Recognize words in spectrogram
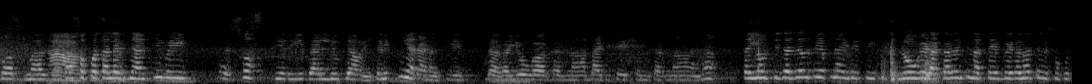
बहुत बीमार जाता सब पता लग जाए कि भाई स्वस्थ री वैल्यू क्या हुई कहीं किया रहना चाहिए। ज़्यादा योगा करना मेडिटेशन करना है ना? तो ये चीज़ें जल्दी अपनाई देती लोग एडा कर देती ना तेबे करना तेरे से कुछ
